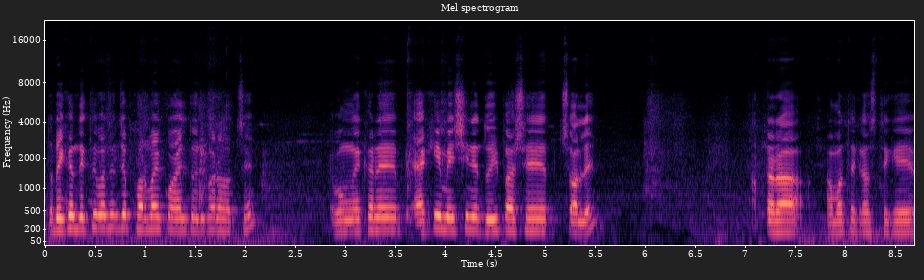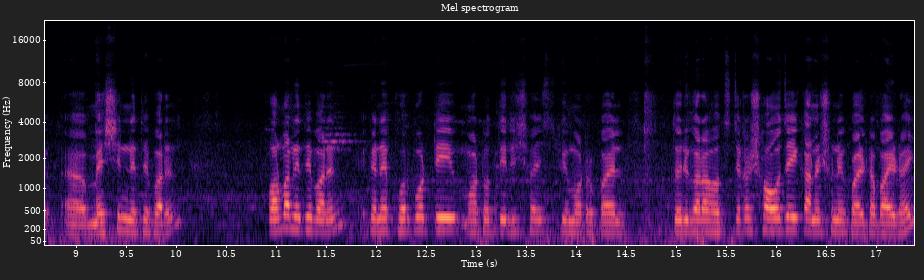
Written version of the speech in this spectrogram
তবে এখানে দেখতে পাচ্ছেন যে ফরমাই কয়েল তৈরি করা হচ্ছে এবং এখানে একই মেশিনে দুই পাশে চলে। আপনারা আমাদের কাছ থেকে মেশিন নিতে পারেন, ফর্মা নিতে পারেন। এখানে ফোর ফোরটি মোটর, তিরিশ এইচপি মোটর কয়েল তৈরি করা হচ্ছে, যেটা সহজেই কানেকশনে কয়েলটা বাইর হয়।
